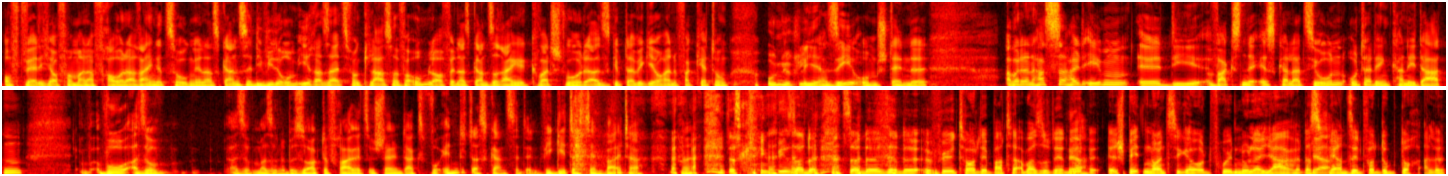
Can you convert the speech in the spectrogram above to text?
Oft werde ich auch von meiner Frau da reingezogen in das Ganze, die wiederum ihrerseits von Glashäufer Umlauf in das Ganze reingequatscht wurde. Also es gibt da wirklich auch eine Verkettung unglücklicher Sehumstände. Aber dann hast du halt eben äh, die wachsende Eskalation unter den Kandidaten, wo, also also mal so eine besorgte Frage zu stellen, Dax, wo endet das Ganze denn? Wie geht das denn weiter? Ne? das klingt wie so eine, so eine, so eine Feuilleton-Debatte, aber so der ja. Äh, späten 90er und frühen Nuller Jahre. Das ja. Fernsehen verdummt doch alle.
